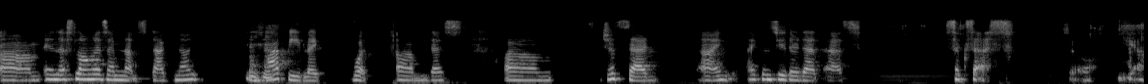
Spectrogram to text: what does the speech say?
um, and as long as I'm not stagnant, I'm Mhm. happy. Like what um that's um just said, I I consider that as success. So yeah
